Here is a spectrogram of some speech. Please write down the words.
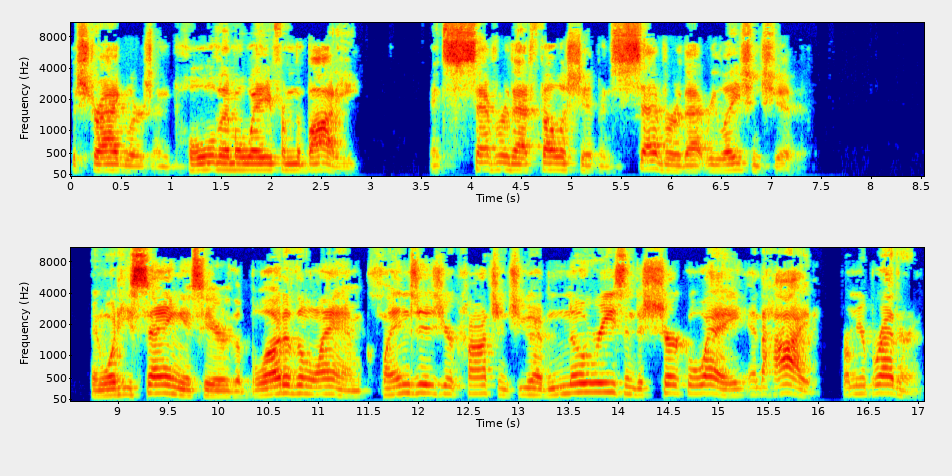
the stragglers and pull them away from the body and sever that fellowship and sever that relationship. And what he's saying is here the blood of the Lamb cleanses your conscience. You have no reason to shirk away and to hide from your brethren.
